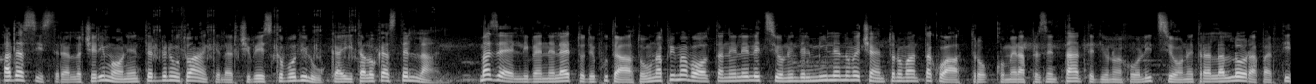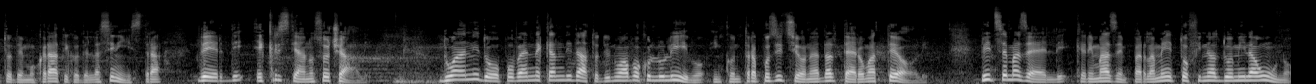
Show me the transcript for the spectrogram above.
Ad assistere alla cerimonia è intervenuto anche l'arcivescovo di Lucca Italo Castellani. Maselli venne eletto deputato una prima volta nelle elezioni del 1994 come rappresentante di una coalizione tra l'allora Partito Democratico della Sinistra, Verdi e Cristiano Sociali. Due anni dopo venne candidato di nuovo con l'Ulivo, in contrapposizione ad Altero Matteoli. Vinse Maselli, che rimase in Parlamento fino al 2001,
